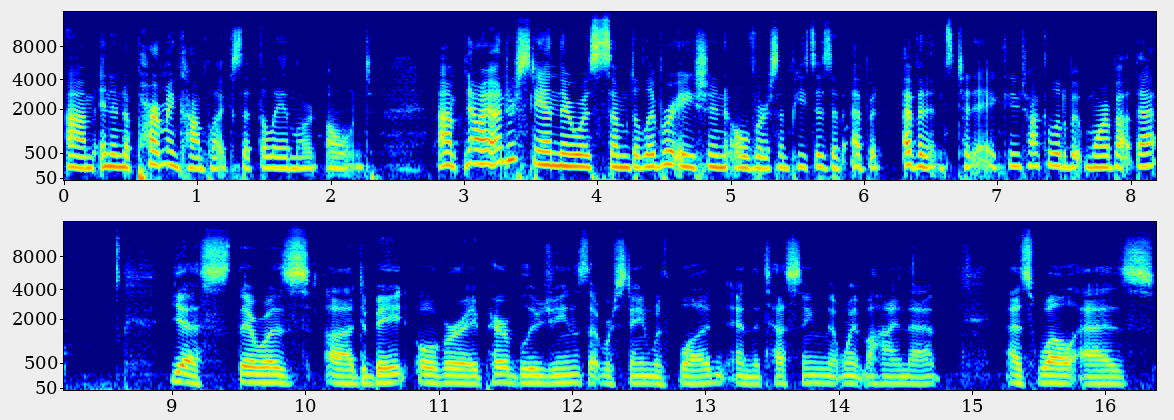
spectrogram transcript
um, in an apartment complex that the landlord owned. Um, now, I understand there was some deliberation over some pieces of ev- evidence today. Can you talk a little bit more about that? Yes, there was a debate over a pair of blue jeans that were stained with blood and the testing that went behind that, as well as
